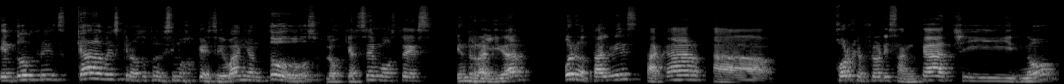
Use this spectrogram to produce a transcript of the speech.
Entonces, cada vez que nosotros decimos que se vayan todos, lo que hacemos es, en realidad, bueno, tal vez sacar a Jorge Flores Ancachi, ¿no?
